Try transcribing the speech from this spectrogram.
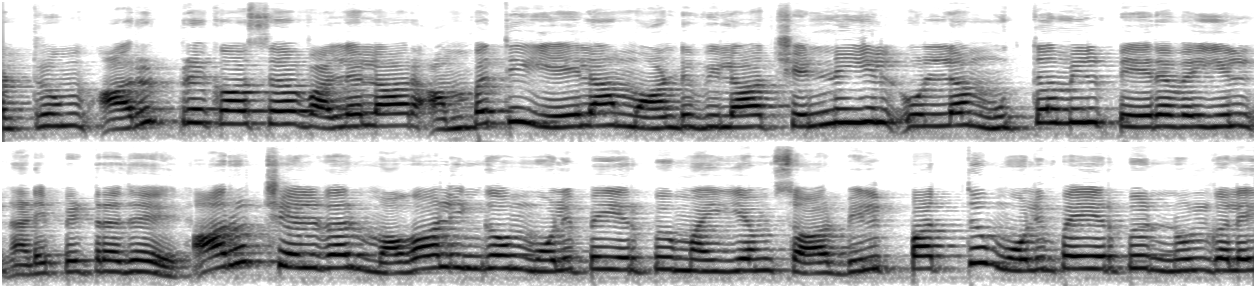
மற்றும் அருட்பிரகாச வள்ளலார் ஐம்பத்தி ஏழாம் ஆண்டு விழா சென்னையில் உள்ள முத்தமிழ் பேரவையில் நடைபெற்றது. அருட்செல்வர் மகாலிங்கம் மொழிபெயர்ப்பு மையம் சார்பில் பத்து மொழிபெயர்ப்பு நூல்களை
